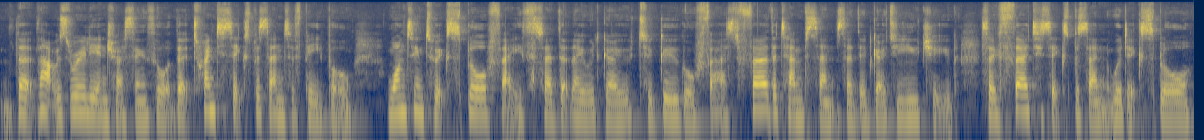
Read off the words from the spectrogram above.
that that was really interesting thought that 26% of people wanting to explore faith said that they would go to Google first. Further 10% said they'd go to YouTube. So 36% would explore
